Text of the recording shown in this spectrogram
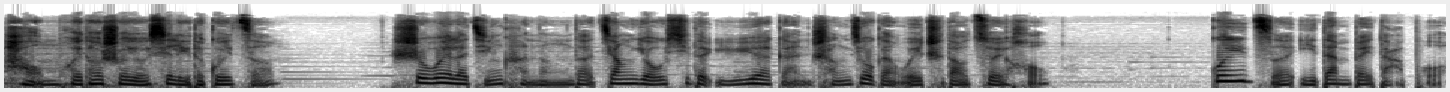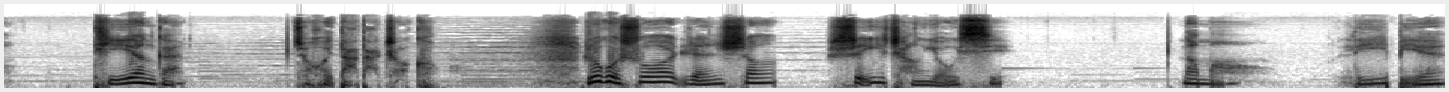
好，我们回头说游戏里的规则，是为了尽可能的将游戏的愉悦感、成就感维持到最后。规则一旦被打破，体验感就会大打折扣。如果说人生是一场游戏，那么离别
